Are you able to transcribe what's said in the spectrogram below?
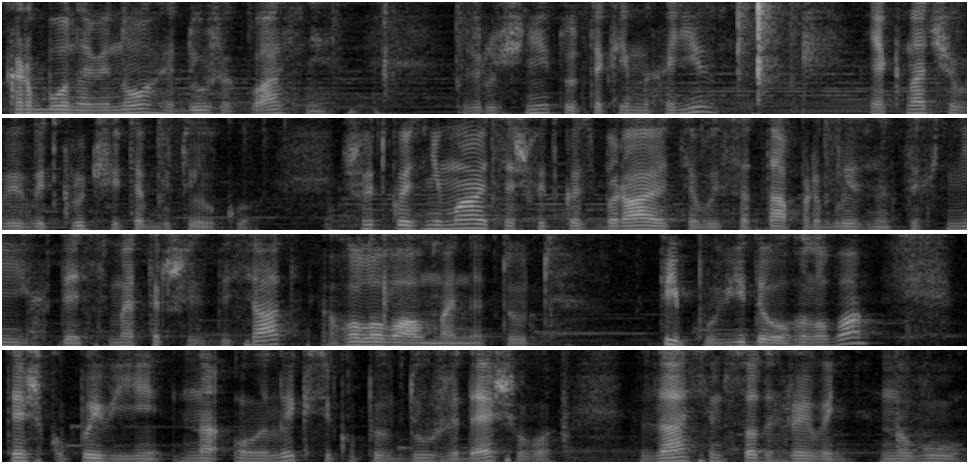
Карбонові ноги дуже класні, зручні. Тут такий механізм, як наче ви відкручуєте бутилку. Швидко знімаються, швидко збираються, висота приблизно цих ніг десь метр шістдесят. Голова в мене тут типу відеоголова. Теж купив її на OLX, купив дуже дешево за 700 гривень нову.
